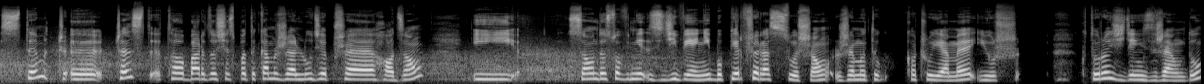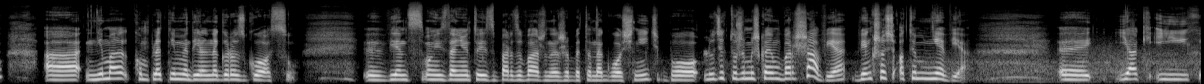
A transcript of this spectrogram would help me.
Z tym y, często bardzo się spotykam, że ludzie przechodzą i są dosłownie zdziwieni, bo pierwszy raz słyszą, że my tu koczujemy już któryś dzień z rzędu, a nie ma kompletnie medialnego rozgłosu. Y, Więc moim zdaniem to jest bardzo ważne, żeby to nagłośnić, bo ludzie, którzy mieszkają w Warszawie, większość o tym nie wie. Y, Jak, ich,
